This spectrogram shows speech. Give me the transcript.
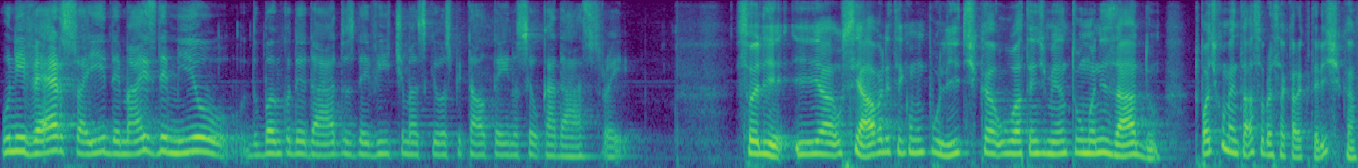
universo aí de mais de mil do banco de dados de vítimas que o hospital tem no seu cadastro aí. Soli, e a, o CIAVA tem como política o atendimento humanizado. Tu pode comentar sobre essa característica?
